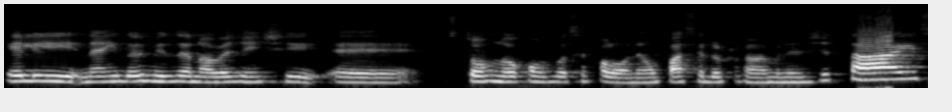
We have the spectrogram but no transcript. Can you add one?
ele, né, em 2019 a gente é, se tornou, como você falou, né, um parceiro do programa Meninas Digitais,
